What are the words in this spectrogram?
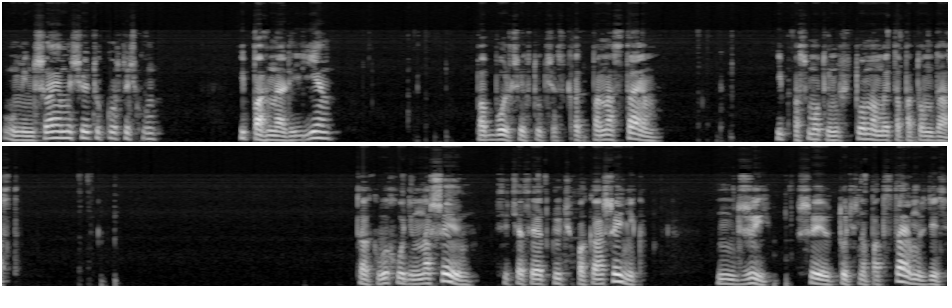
Уменьшаем еще эту косточку. И погнали. E. Побольше их тут сейчас как понаставим. И посмотрим, что нам это потом даст. Так, выходим на шею. Сейчас я отключу пока ошейник. G. Шею точно подставим здесь.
